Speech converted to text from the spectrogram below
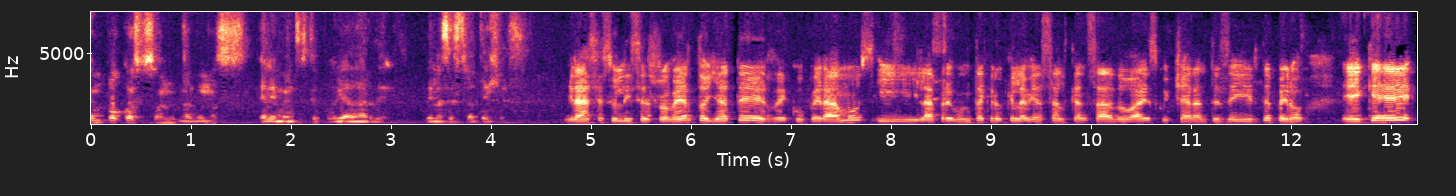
Un poco esos son algunos elementos que podría dar de las estrategias. Gracias, Ulises. Roberto, ya te recuperamos y la pregunta creo que la habías alcanzado a escuchar antes de irte, pero eh, que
